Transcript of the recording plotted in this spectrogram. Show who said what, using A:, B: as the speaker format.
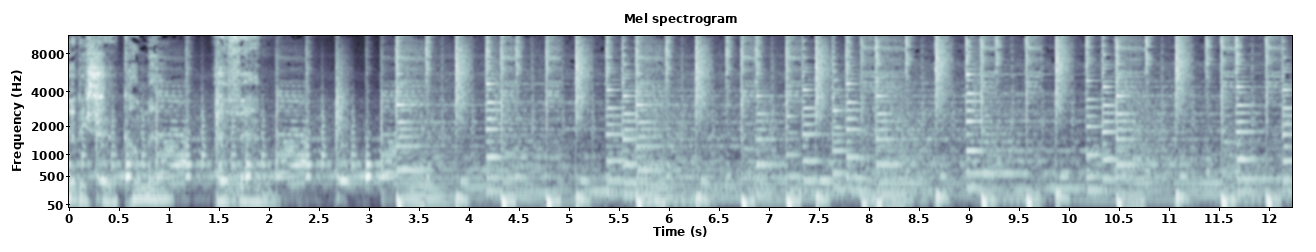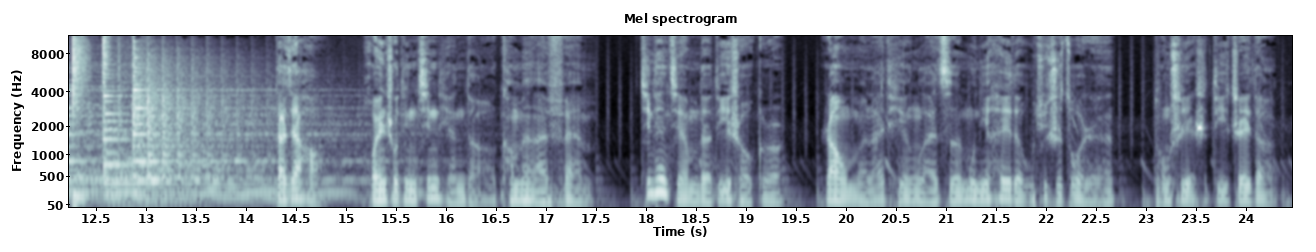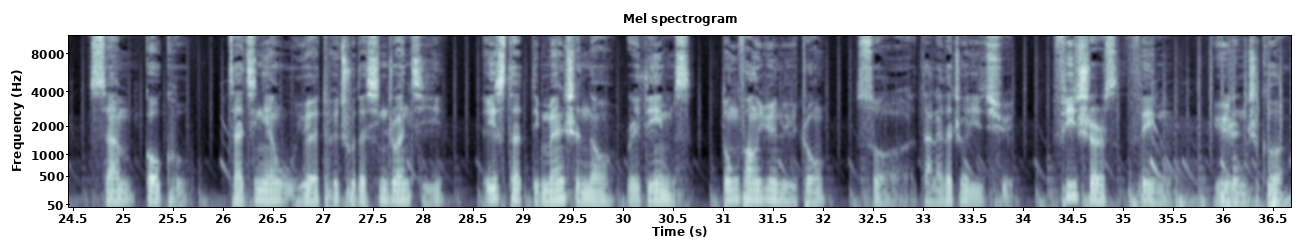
A: 这里是康门 FM。大家好，欢迎收听今天的康门 FM。今天节目的第一首歌，让我们来听来自慕尼黑的舞曲制作人，同时也是 DJ 的 Sam Goku，在今年五月推出的新专辑《East Dimensional Redeems》东方韵律中所带来的这一曲《Fisher's Theme》渔人之歌。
